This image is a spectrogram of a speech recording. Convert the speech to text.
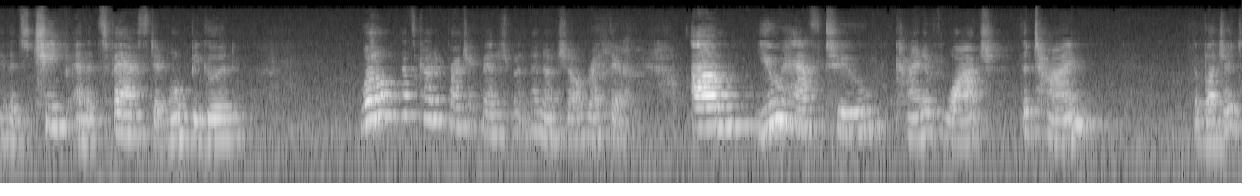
If it's cheap and it's fast, it won't be good. Well, that's kind of project management in a nutshell right there. Um, you have to kind of watch the time, the budget,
